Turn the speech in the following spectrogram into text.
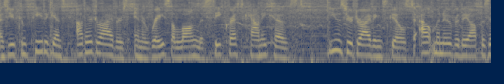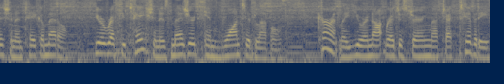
as you compete against other drivers in a race along the Seacrest County coast. Use your driving skills to outmaneuver the opposition and take a medal. Your reputation is measured in wanted levels. Currently, you are not registering much activity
